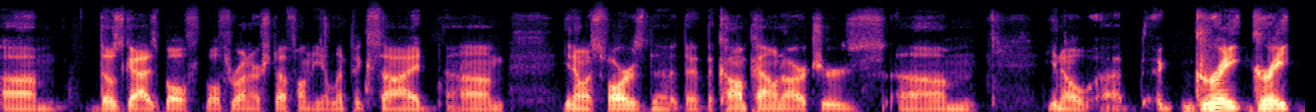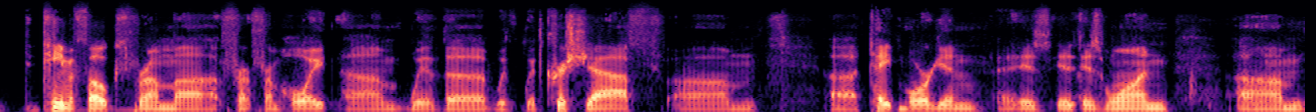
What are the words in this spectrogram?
Um, those guys both both run our stuff on the Olympic side. Um, you know, as far as the the, the compound archers, um, you know, uh, a great great team of folks from uh, from, from Hoyt um, with uh, with with Chris Schaff, um, uh, Tate Morgan is is, is one. Um,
